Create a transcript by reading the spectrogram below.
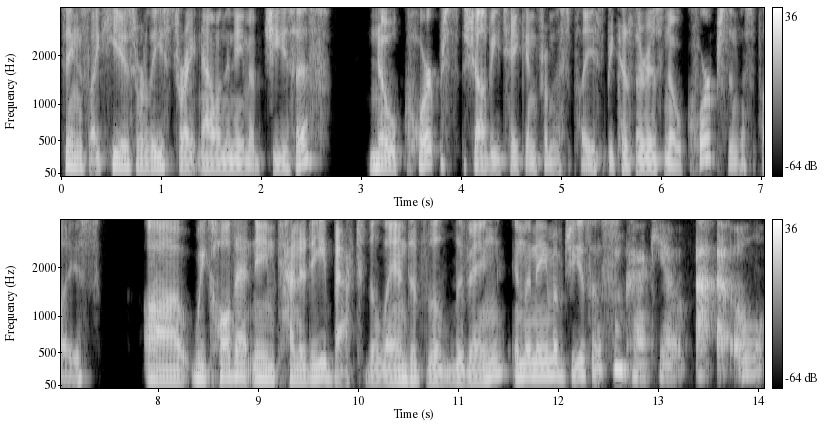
things like he is released right now in the name of Jesus. No corpse shall be taken from this place because there is no corpse in this place. Uh, we call that name Kennedy back to the land of the living in the name of Jesus. Okay, cute. I- oh,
